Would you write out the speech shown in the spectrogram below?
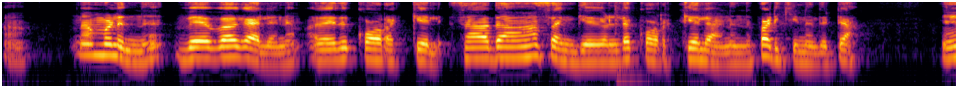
ആ നമ്മളിന്ന് വ്യവകലനം അതായത് കുറയ്ക്കൽ സാധാ സംഖ്യകളുടെ കുറയ്ക്കലാണ് ഇന്ന് പഠിക്കുന്നത് കേട്ടോ ഏ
